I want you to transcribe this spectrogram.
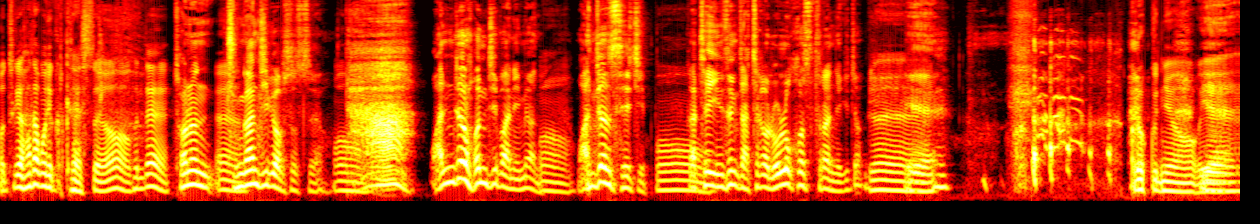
어떻게 하다 보니 그렇게 됐어요. 근데 저는 예. 중간 집이 없었어요. 어. 다 완전 헌집 아니면 어. 완전 새 집. 어. 그러니까 제 인생 자체가 롤러코스터란 얘기죠. 예. 예. 그렇군요. 예. 예.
